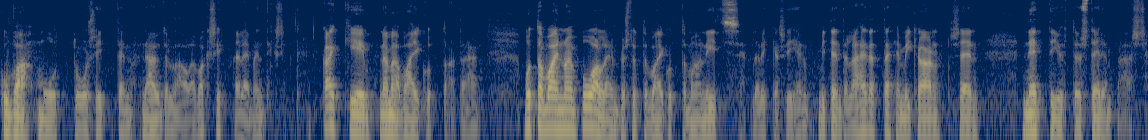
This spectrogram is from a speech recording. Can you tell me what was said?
kuva muuttuu sitten näytöllä olevaksi elementiksi. Kaikki nämä vaikuttaa tähän. Mutta vain noin puoleen pystytte vaikuttamaan itse, eli siihen, miten te lähetätte ja mikä on sen nettiyhteys teidän päässä.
